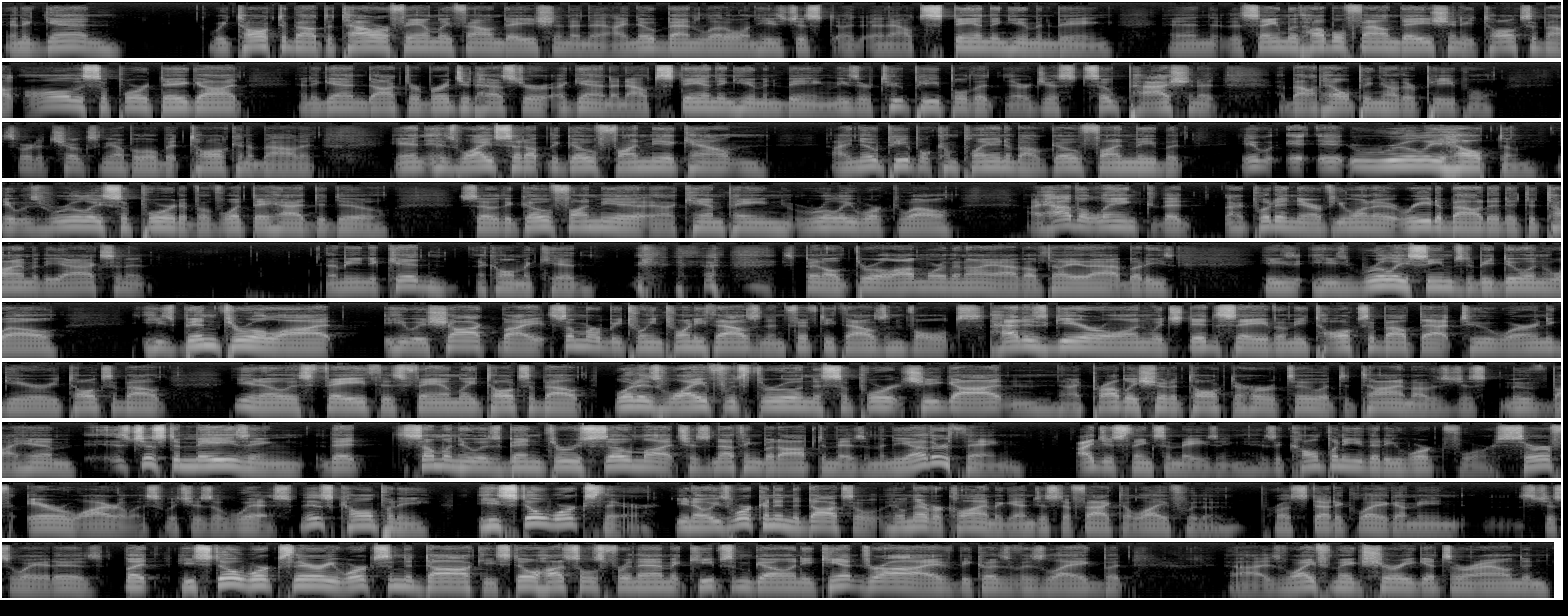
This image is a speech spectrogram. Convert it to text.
And again, we talked about the Tower Family Foundation, and I know Ben Little, and he's just a, an outstanding human being. And the same with Hubble Foundation. He talks about all the support they got. And again, Dr. Bridget Hester, again, an outstanding human being. These are two people that are just so passionate about helping other people. Sort of chokes me up a little bit talking about it. And his wife set up the GoFundMe account, and I know people complain about GoFundMe, but it, it, it really helped them. It was really supportive of what they had to do. So the GoFundMe uh, campaign really worked well. I have a link that I put in there if you want to read about it at the time of the accident. I mean, the kid, I call him a kid. he's been through a lot more than I have, I'll tell you that. But he's he's he really seems to be doing well. He's been through a lot he was shocked by somewhere between 20,000 and 50,000 volts. Had his gear on, which did save him. He talks about that too, wearing the gear. He talks about, you know, his faith, his family. He talks about what his wife was through and the support she got. And I probably should have talked to her too at the time. I was just moved by him. It's just amazing that someone who has been through so much has nothing but optimism. And the other thing I just think think's amazing is a company that he worked for, Surf Air Wireless, which is a WISP. This company he still works there. You know, he's working in the dock, so he'll never climb again. Just a fact of life with a prosthetic leg. I mean, it's just the way it is. But he still works there. He works in the dock. He still hustles for them. It keeps him going. He can't drive because of his leg, but uh, his wife makes sure he gets around. And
